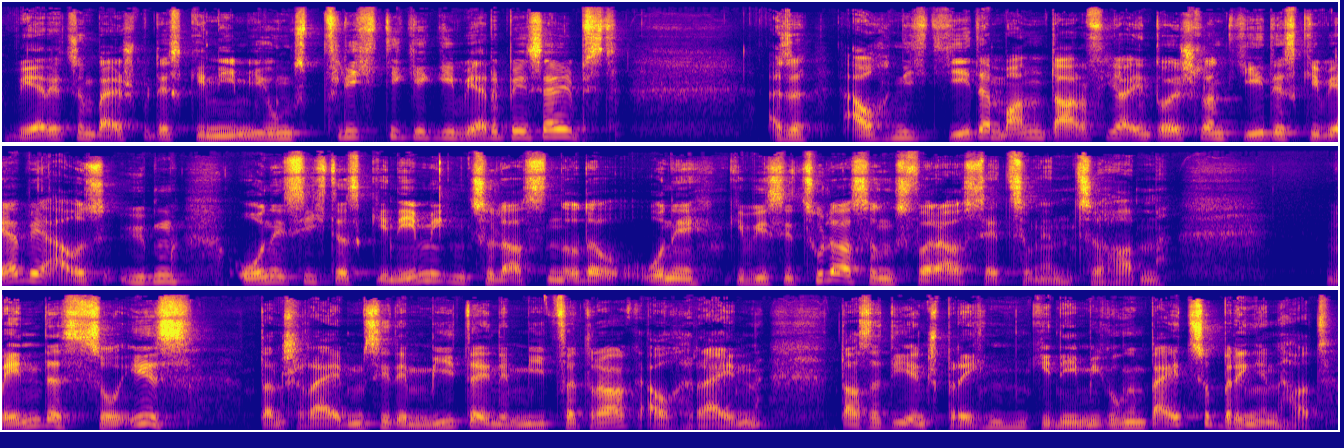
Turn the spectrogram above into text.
wäre zum Beispiel das genehmigungspflichtige Gewerbe selbst. Also auch nicht jedermann darf ja in Deutschland jedes Gewerbe ausüben, ohne sich das genehmigen zu lassen oder ohne gewisse Zulassungsvoraussetzungen zu haben. Wenn das so ist, dann schreiben Sie dem Mieter in den Mietvertrag auch rein, dass er die entsprechenden Genehmigungen beizubringen hat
